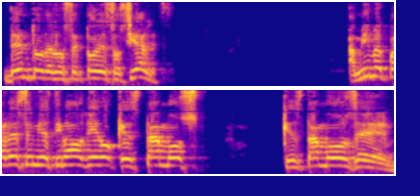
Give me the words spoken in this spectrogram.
dentro de los sectores sociales. A mí me parece, mi estimado Diego, que estamos, que estamos eh,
